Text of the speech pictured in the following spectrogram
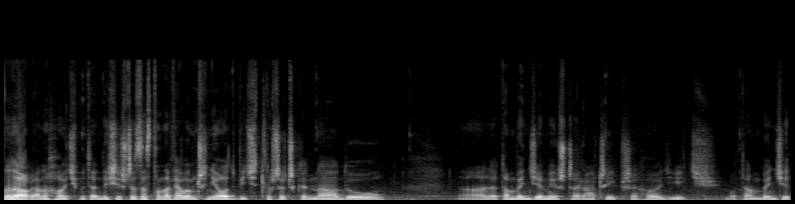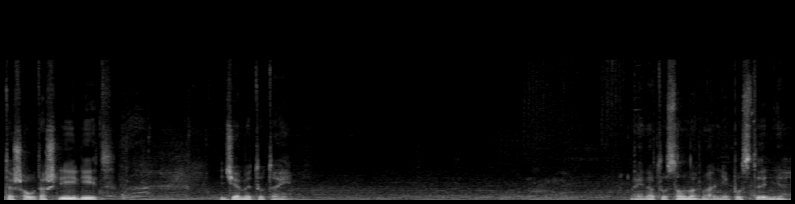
no dobra, no chodźmy tędy. Się jeszcze zastanawiałem, czy nie odbić troszeczkę na dół. Ale tam będziemy jeszcze raczej przechodzić, bo tam będzie też ołtarz Lilith. Idziemy tutaj. No i no tu są normalnie pustynie.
